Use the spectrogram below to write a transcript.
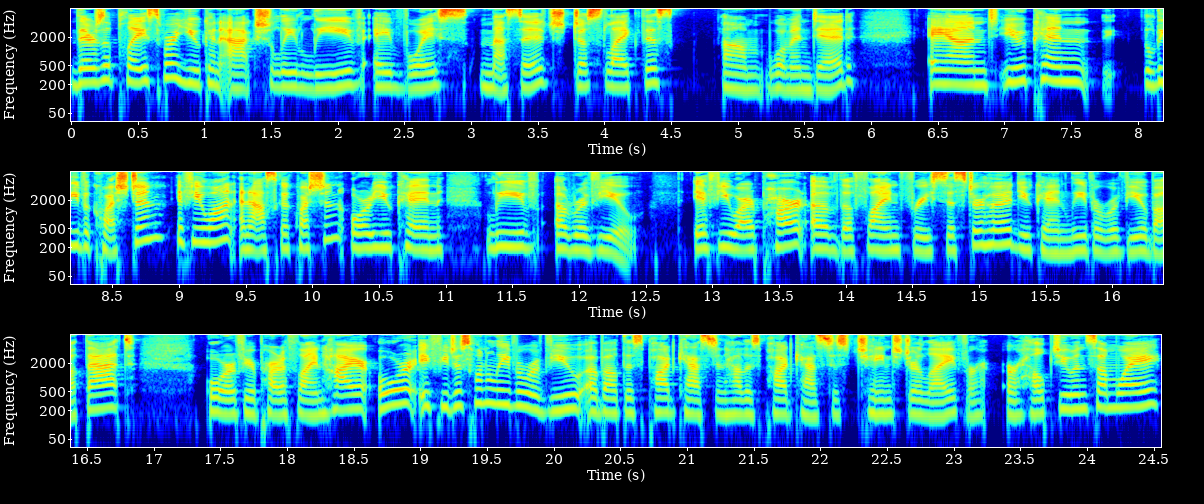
there's a place where you can actually leave a voice message, just like this um, woman did, and you can leave a question if you want and ask a question, or you can leave a review. If you are part of the Flying Free Sisterhood, you can leave a review about that. Or if you're part of Flying Higher, or if you just want to leave a review about this podcast and how this podcast has changed your life or, or helped you in some way,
